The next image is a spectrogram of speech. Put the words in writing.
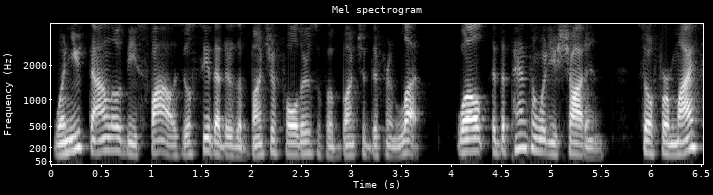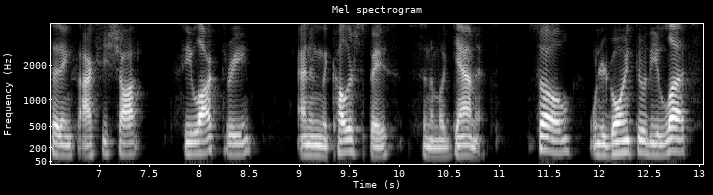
When you download these files, you'll see that there's a bunch of folders with a bunch of different LUTs. Well, it depends on what you shot in. So for my settings, I actually shot C-Log 3 and in the color space, Cinema Gamut. So when you're going through the LUTs,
